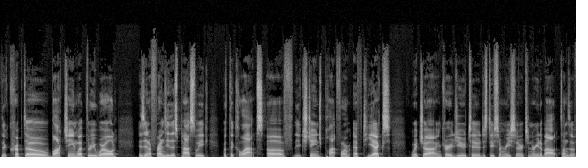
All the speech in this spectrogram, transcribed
the crypto, blockchain, Web3 world is in a frenzy this past week with the collapse of the exchange platform FTX which uh, encourage you to just do some research and read about tons of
